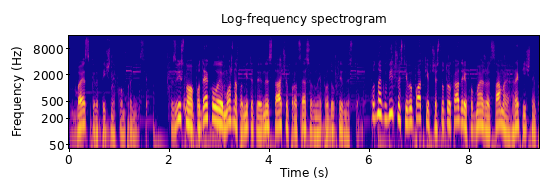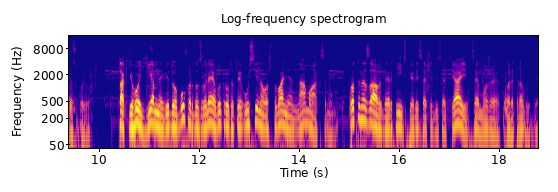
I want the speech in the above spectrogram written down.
без критичних компромісів. Звісно, подеколи можна помітити нестачу процесорної продуктивності. Однак в більшості випадків частоту кадрів обмежує саме графічний прискорювач. Так, його ємний відеобуфер дозволяє викрутити усі налаштування на максимум, проте не завжди RTX 5060 Ti це може перетравити.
